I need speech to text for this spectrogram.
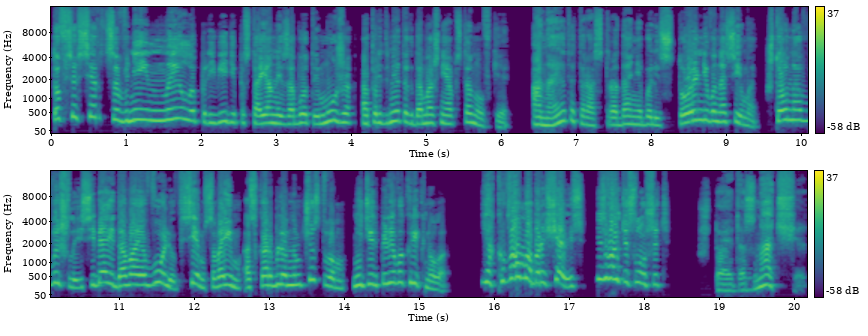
то все сердце в ней ныло при виде постоянной заботы мужа о предметах домашней обстановки. А на этот раз страдания были столь невыносимы, что она вышла из себя и, давая волю всем своим оскорбленным чувствам, нетерпеливо крикнула. «Я к вам обращаюсь! Извольте слушать!» «Что это значит?»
